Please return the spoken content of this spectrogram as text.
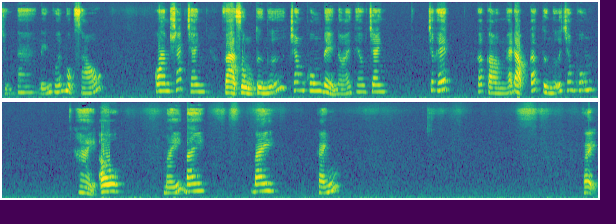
Chúng ta đến với mục 6. Quan sát tranh và dùng từ ngữ trong khung để nói theo tranh. Trước hết, các con hãy đọc các từ ngữ trong khung. Hải Âu, máy bay, bay, cánh. Vậy,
